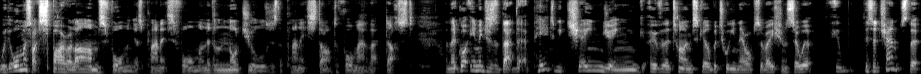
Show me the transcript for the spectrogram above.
with almost like spiral arms forming as planets form, and little nodules as the planets start to form out of that dust and they've got images of that that appear to be changing over the time scale between their observations. So it, there's a chance that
